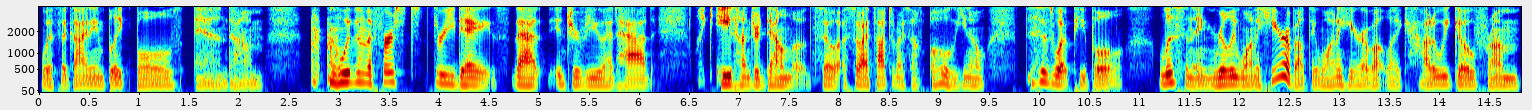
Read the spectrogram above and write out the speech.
with a guy named Blake Boles and um, within the first three days, that interview had had like 800 downloads. So, so I thought to myself, oh, you know, this is what people listening really want to hear about. They want to hear about like how do we go from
